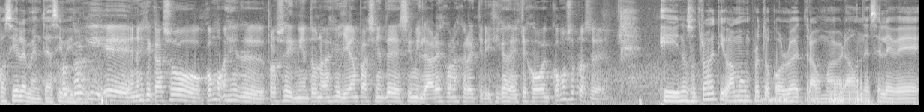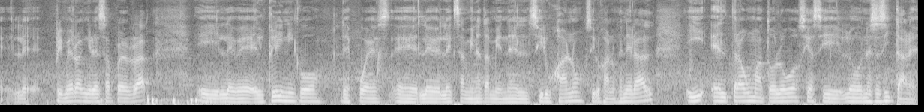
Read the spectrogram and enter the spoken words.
Posiblemente, así Doctor, y eh, en este caso, ¿cómo es el procedimiento una vez que llegan pacientes similares con las características de este joven? ¿Cómo se procede? Y nosotros activamos un protocolo de trauma, ¿verdad? Donde se le ve, primero ingresa por el RAC y le ve el clínico, Después eh, le, examina también el cirujano, cirujano general y el traumatólogo si así lo necesitare.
